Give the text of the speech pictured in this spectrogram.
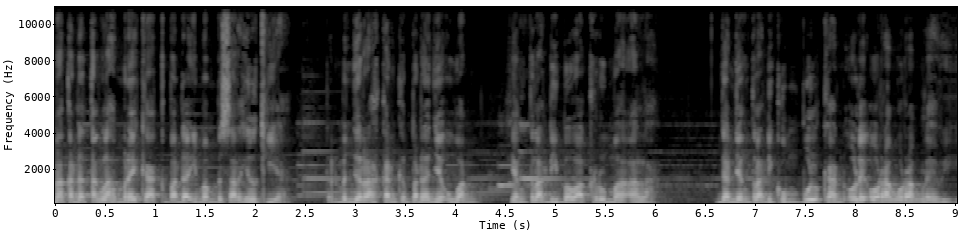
Maka datanglah mereka kepada imam besar Hilkiah dan menyerahkan kepadanya uang yang telah dibawa ke rumah Allah dan yang telah dikumpulkan oleh orang-orang Lewi,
